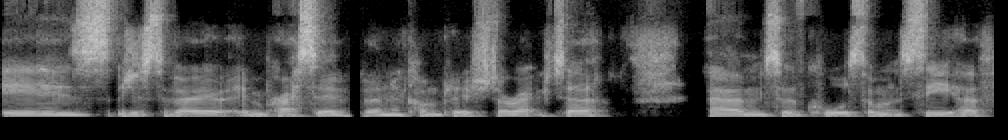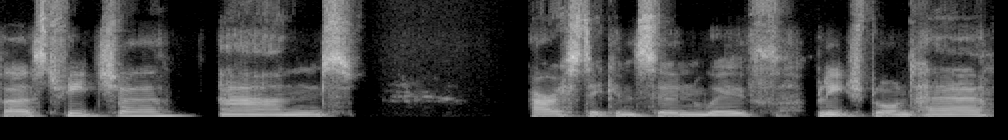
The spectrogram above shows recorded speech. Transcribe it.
is just a very impressive and accomplished director. Um, so, of course, I want to see her first feature and Harris Dickinson with bleach blonde hair.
